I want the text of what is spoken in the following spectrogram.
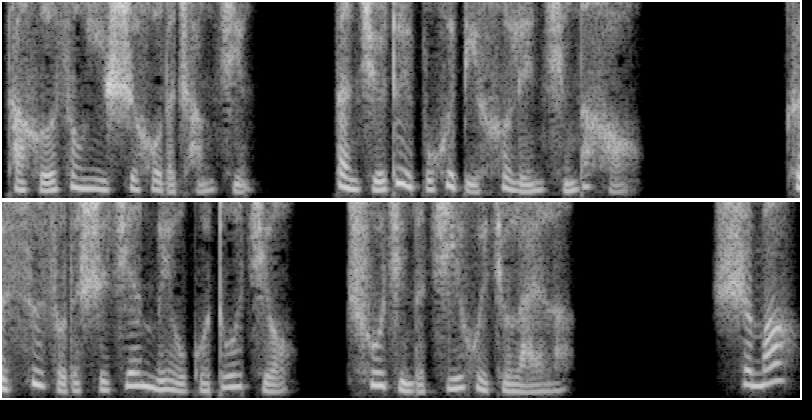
他和宋义事后的场景，但绝对不会比赫连情的好。可思索的时间没有过多久，出警的机会就来了。什么？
